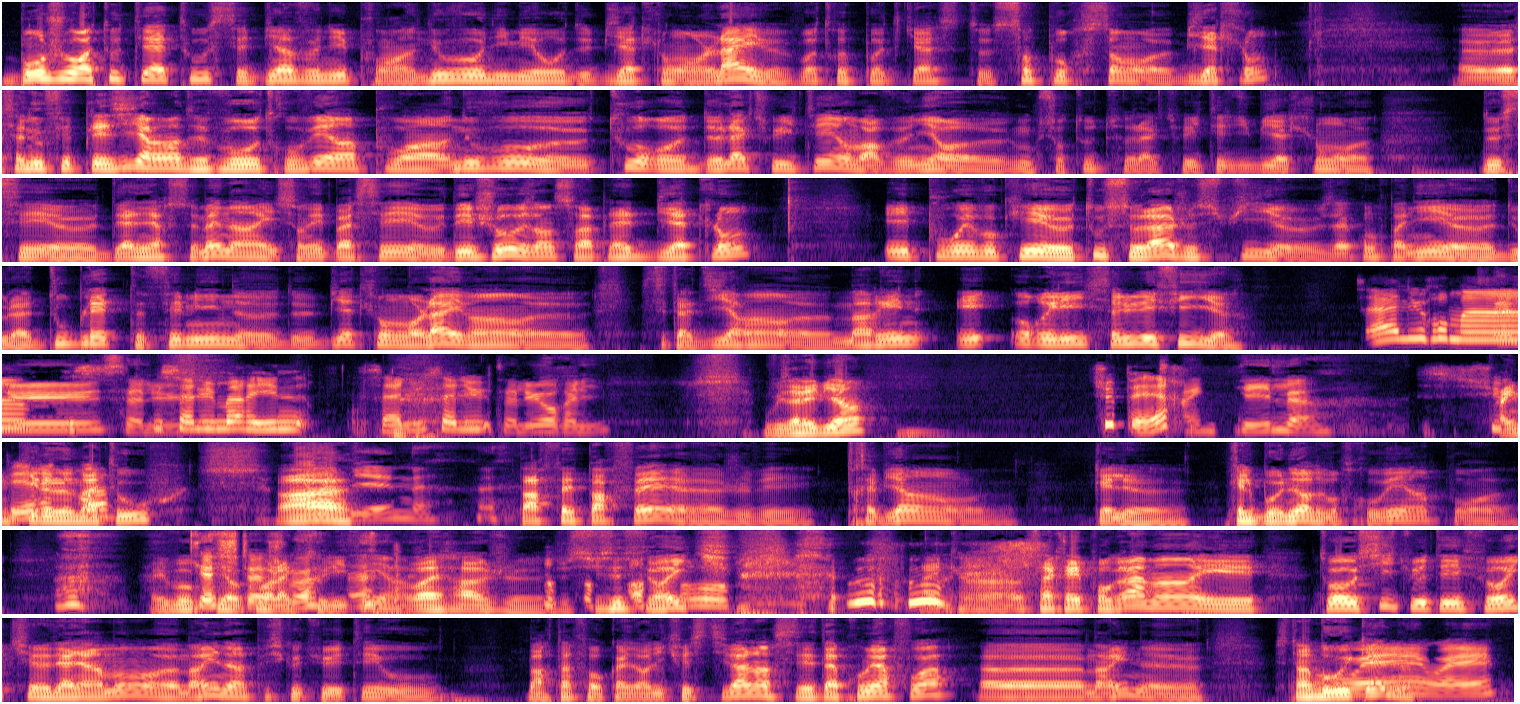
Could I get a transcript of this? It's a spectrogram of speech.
Bonjour à toutes et à tous et bienvenue pour un nouveau numéro de Biathlon en live, votre podcast 100% biathlon. Euh, ça nous fait plaisir hein, de vous retrouver hein, pour un nouveau euh, tour de l'actualité. On va revenir euh, sur toute l'actualité du biathlon euh, de ces euh, dernières semaines. Hein. Il s'en est passé euh, des choses sur la planète biathlon. Et pour évoquer euh, tout cela, je suis euh, accompagné euh, de la doublette féminine de biathlon en live, euh, c'est-à-dire euh, Marine et Aurélie. Salut les filles Salut Romain Salut, salut. et salut Marine Salut, salut Salut Aurélie. Vous allez bien? Super Tranquille. Super Tranquille le matou Ah. Ah, parfait, parfait. euh, je vais très bien. euh, quel, euh, quel bonheur de vous retrouver hein, pour euh, évoquer cache ta encore l'actualité. hein. Ouais, ah, je, je suis euphorique Oh, Ouhou. avec un, un sacré programme. hein, et toi aussi, tu étais euphorique dernièrement, euh, Marine, hein, puisque tu étais au Martin Fourcade Nordic Festival. hein. C'était ta première fois, euh, Marine. euh, C'était un beau ouais, week-end. Ouais,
